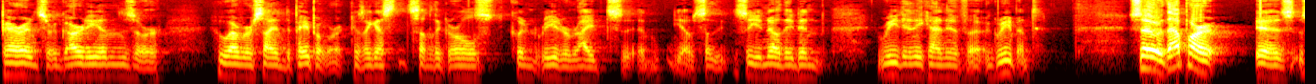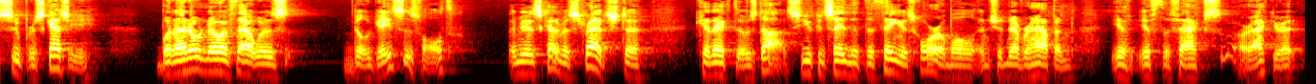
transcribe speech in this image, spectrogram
parents or guardians or whoever signed the paperwork because I guess some of the girls couldn't read or write, and you know, so so you know they didn't read any kind of uh, agreement. So that part is super sketchy, but I don't know if that was Bill Gates's fault. I mean, it's kind of a stretch to connect those dots. You could say that the thing is horrible and should never happen if if the facts are accurate.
